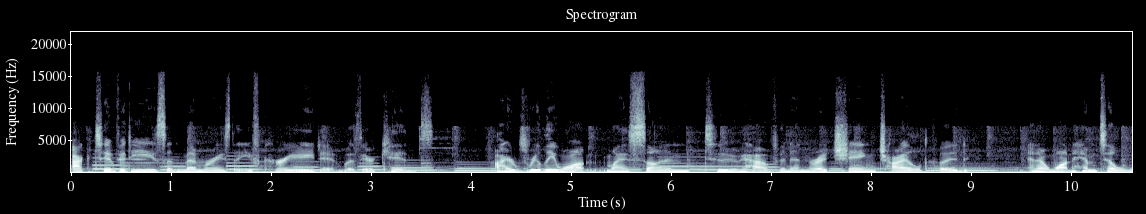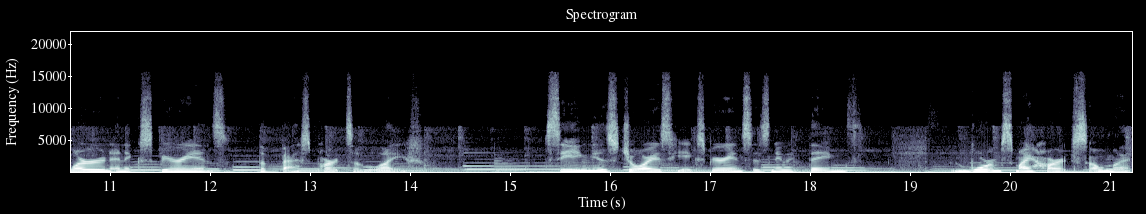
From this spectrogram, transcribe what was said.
activities and memories that you've created with your kids? I really want my son to have an enriching childhood, and I want him to learn and experience the best parts of life. Seeing his joy as he experiences new things warms my heart so much.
